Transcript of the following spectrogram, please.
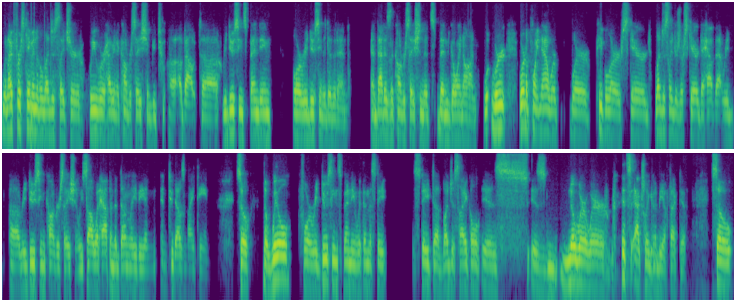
when I first came into the legislature, we were having a conversation between, uh, about uh, reducing spending or reducing the dividend, and that is the conversation that's been going on. We're we're at a point now where where people are scared, legislators are scared to have that re, uh, reducing conversation. We saw what happened to Dunleavy in in 2019. So the will for reducing spending within the state state uh, budget cycle is is nowhere where it's actually going to be effective. So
